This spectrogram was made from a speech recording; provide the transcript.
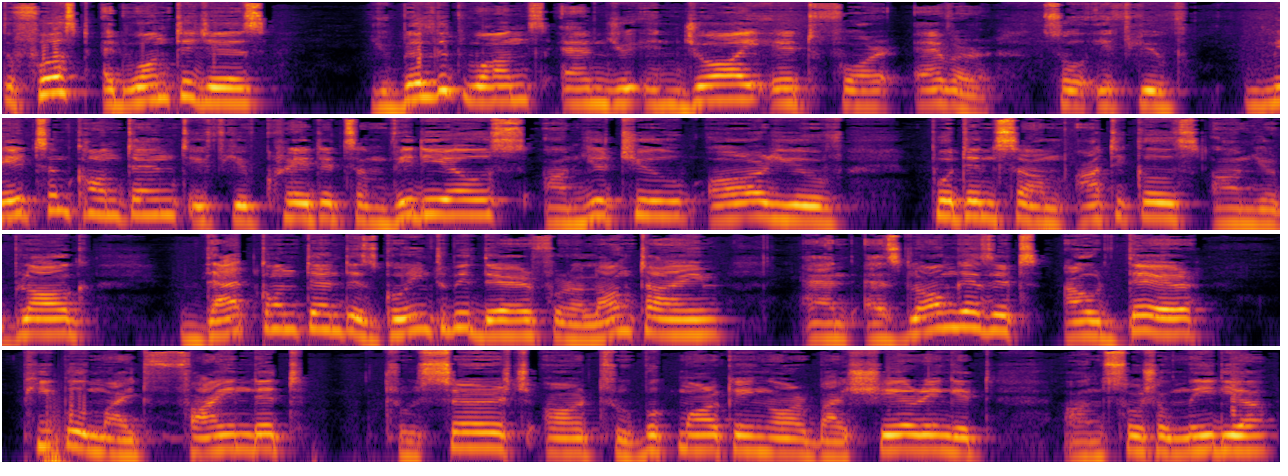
The first advantage is you build it once and you enjoy it forever. So if you've made some content, if you've created some videos on YouTube or you've put in some articles on your blog, that content is going to be there for a long time. And as long as it's out there, people might find it through search or through bookmarking or by sharing it on social media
